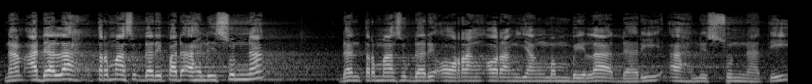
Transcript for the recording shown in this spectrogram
Naam adalah termasuk daripada ahli sunnah dan termasuk dari orang-orang yang membela dari ahli sunnati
